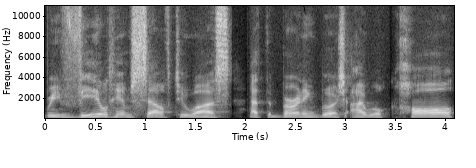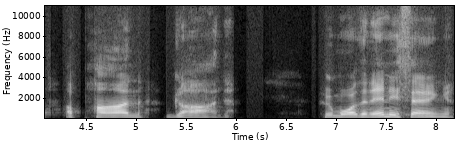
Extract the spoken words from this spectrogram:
revealed himself to us at the burning bush. I will call upon God, who more than anything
